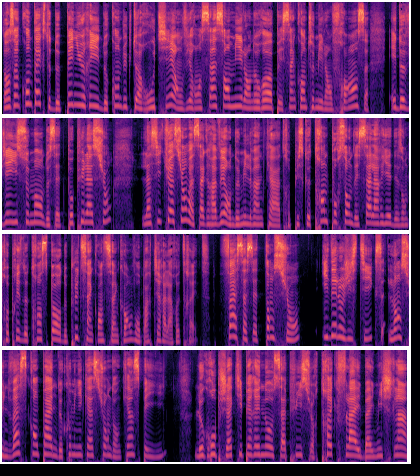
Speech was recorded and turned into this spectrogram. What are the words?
Dans un contexte de pénurie de conducteurs routiers, environ 500 000 en Europe et 50 000 en France, et de vieillissement de cette population, la situation va s'aggraver en 2024, puisque 30% des salariés des entreprises de transport de plus de 55 ans vont partir à la retraite. Face à cette tension, ID Logistics lance une vaste campagne de communication dans 15 pays. Le groupe Jackie Perreno s'appuie sur Truckfly by Michelin,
